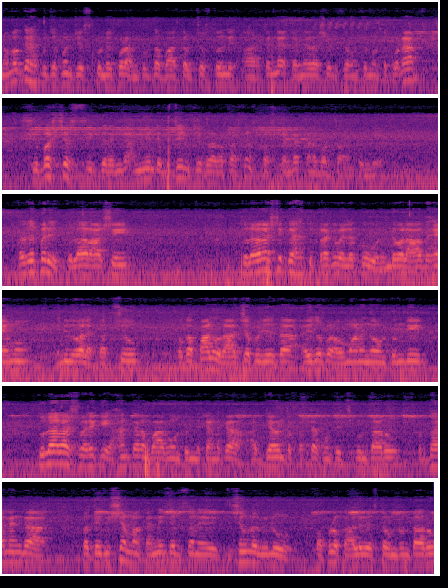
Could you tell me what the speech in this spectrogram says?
నవగ్రహ జపం చేసుకునే కూడా అనుకూలత బాగా కలిసి వస్తుంది ఆ రకంగా కన్యారాశి వారి సంవత్సరం అంతా కూడా శుభశ్య శీఘ్రంగా అన్నింటి విజయం చేయగల ప్రశ్న స్పష్టంగా కనబడుతూ ఉంటుంది. తదుపరి తులారాశి. తులారాశి గ్రహతి ప్రకవేళ్ళకు రెండు వేల ఆదాయము ఎనిమిది వేల ఖర్చు ఒక పాలు రాజ్యపు జీత ఐదు రూపాయలు అవమానంగా ఉంటుంది. తులారాశి వారికి అహంకారం బాగా ఉంటుంది కనుక అజ్ఞానంతో కట్టకుండా తెచ్చుకుంటారు. ప్రధానంగా ప్రతి విషయం మాకు అన్ని తెలుసు అనే విషయంలో వీళ్ళు పప్పులో కాలు వేస్తూ ఉంటుంటారు.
